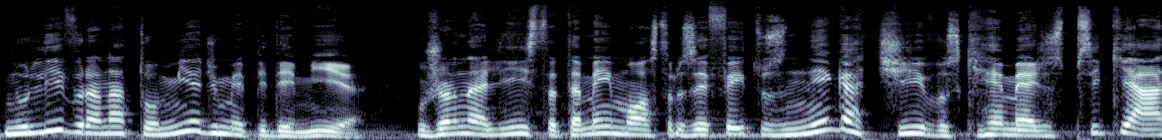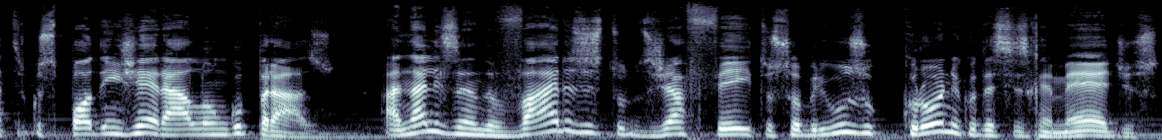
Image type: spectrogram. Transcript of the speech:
No livro Anatomia de uma Epidemia, o jornalista também mostra os efeitos negativos que remédios psiquiátricos podem gerar a longo prazo. Analisando vários estudos já feitos sobre o uso crônico desses remédios,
